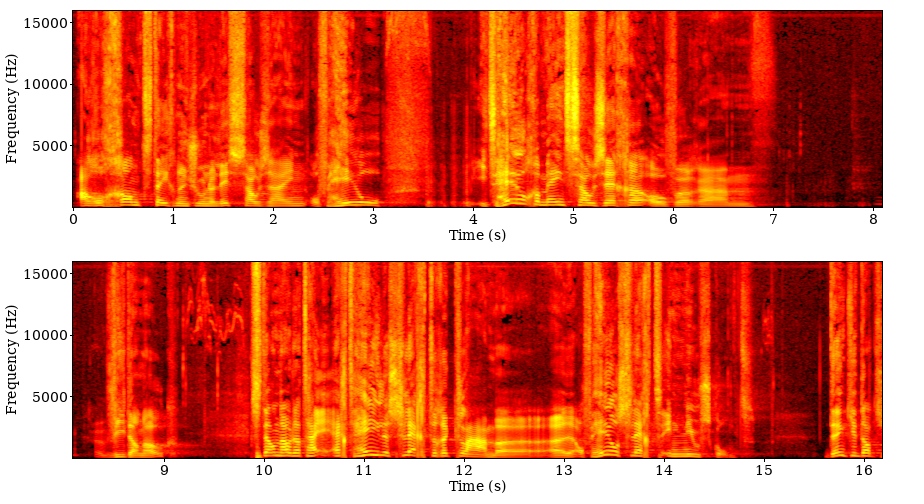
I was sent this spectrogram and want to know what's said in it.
arrogant tegen een journalist zou zijn, of heel, iets heel gemeens zou zeggen over ehm, wie dan ook. Stel nou dat hij echt hele slechte reclame uh, of heel slecht in nieuws komt. Denk je dat,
